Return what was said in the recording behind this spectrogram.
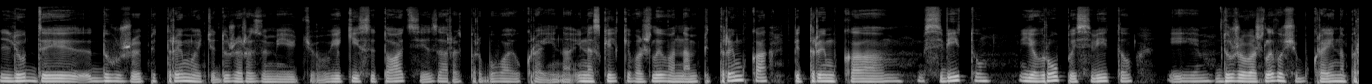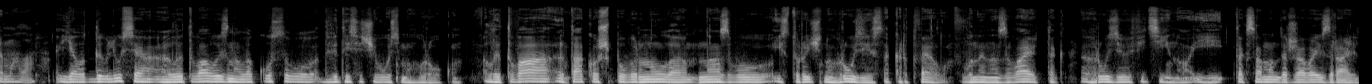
люди дуже підтримують і дуже розуміють, в якій ситуації зараз перебуває Україна, і наскільки важлива нам підтримка, підтримка світу, Європи, світу. І дуже важливо, щоб Україна перемогла. Я от дивлюся, Литва визнала Косово 2008 року. Литва також повернула назву історичну Грузії Сакартвелу. Вони називають так Грузію офіційно, і так само держава Ізраїль.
